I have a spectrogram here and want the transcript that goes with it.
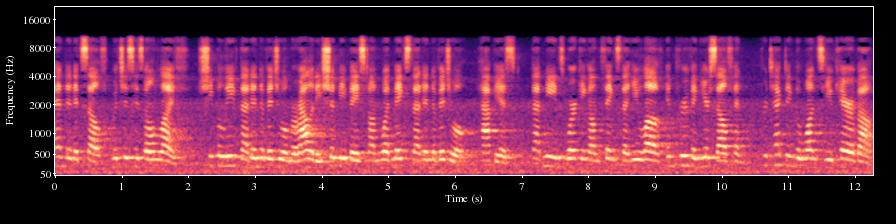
end in itself, which is his own life. She believed that individual morality should be based on what makes that individual happiest. That means working on things that you love, improving yourself, and protecting the ones you care about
